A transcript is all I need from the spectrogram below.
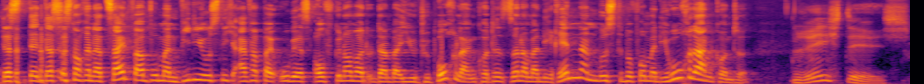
dass, dass das noch in der Zeit war, wo man Videos nicht einfach bei OBS aufgenommen hat und dann bei YouTube hochladen konnte, sondern man die rendern musste, bevor man die hochladen konnte. Richtig.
